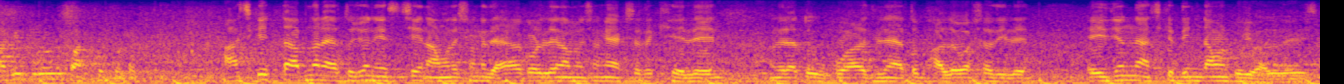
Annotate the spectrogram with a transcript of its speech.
আগে পুরোনো পার্থক্যটা? আজকেরটা আপনারা এতজন এসছেন আমাদের সঙ্গে দেখা করলেন আমাদের সঙ্গে একসাথে খেলেন আমাদের এত উপহার দিলেন এত ভালোবাসা দিলেন এই জন্য আজকের দিনটা আমার খুবই ভালো লেগেছে।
